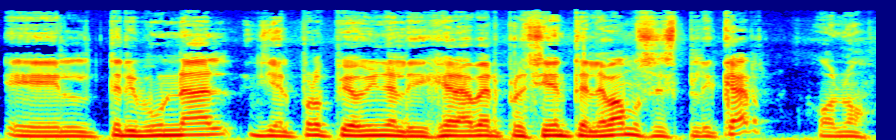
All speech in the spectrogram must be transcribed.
el tribunal y el propio INE le dijera, a ver, presidente, ¿le vamos a explicar o no?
